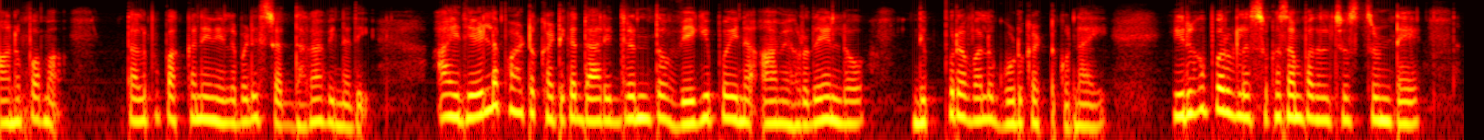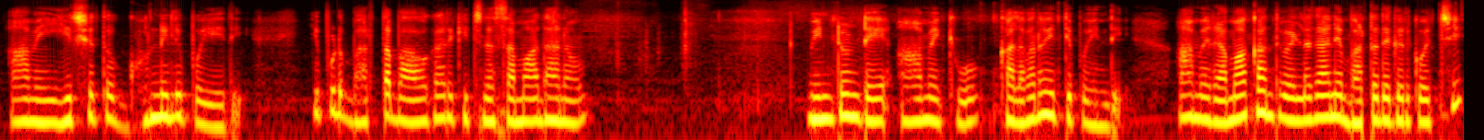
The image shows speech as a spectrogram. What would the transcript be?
అనుపమ తలుపు పక్కనే నిలబడి శ్రద్ధగా విన్నది. ఐదేళ్ళ పాటు కటిక దారిద్ర్యంతో వేగిపోయిన ఆమె హృదయంలో నిప్పురవ్వలు గూడు కట్టుకున్నాయి ఇరుగు పొరుగుల సుఖ సంపదలు చూస్తుంటే ఆమె ఈర్ష్యతో ఘుర్నిలిపోయేది ఇప్పుడు భర్త బావగారికి ఇచ్చిన సమాధానం వింటుంటే ఆమెకు కలవరం ఎత్తిపోయింది. ఆమె రమాకాంత్ వెళ్ళగానే భర్త దగ్గరికి వచ్చి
